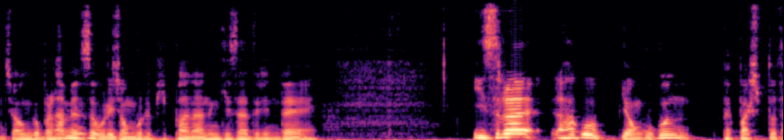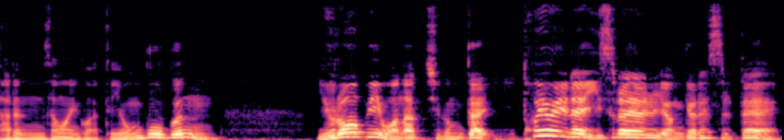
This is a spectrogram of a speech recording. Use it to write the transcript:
이제 언급을 하면서 우리 정부를 비판하는 기사들인데 이스라엘하고 영국은 180도 다른 상황인 것 같아요. 영국은 유럽이 워낙 지금 그러니까 토요일에 이스라엘 연결했을 때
